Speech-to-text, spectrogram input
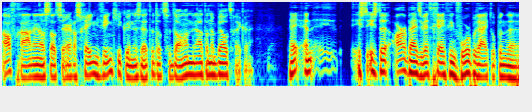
afgaan. En als dat ze ergens geen vinkje kunnen zetten, dat ze dan inderdaad aan de bel trekken. Hey, en is, is de arbeidswetgeving voorbereid op een, eh,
